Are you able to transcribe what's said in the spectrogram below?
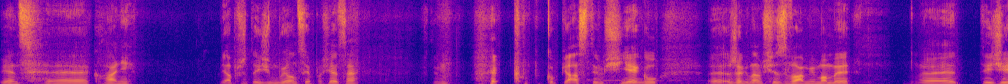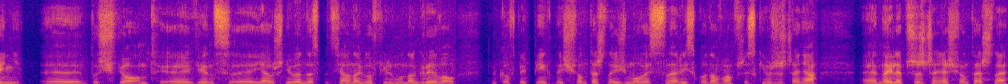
Więc kochani, ja przy tej zimującej pasiece w tym kop- kopiastym śniegu żegnam się z Wami. Mamy tydzień do świąt, więc ja już nie będę specjalnego filmu nagrywał, tylko w tej pięknej, świątecznej, zimowej scenerii składam Wam wszystkim życzenia, najlepsze życzenia świąteczne,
